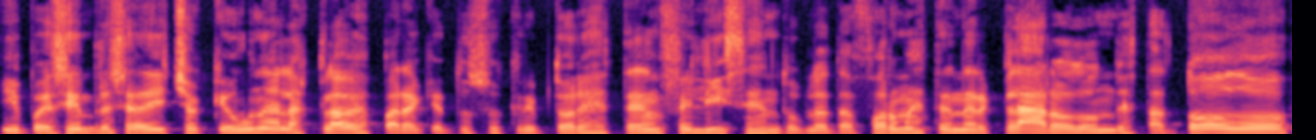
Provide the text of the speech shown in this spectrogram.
y pues siempre se ha dicho que una de las claves para que tus suscriptores estén felices en tu plataforma es tener claro dónde está todo,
